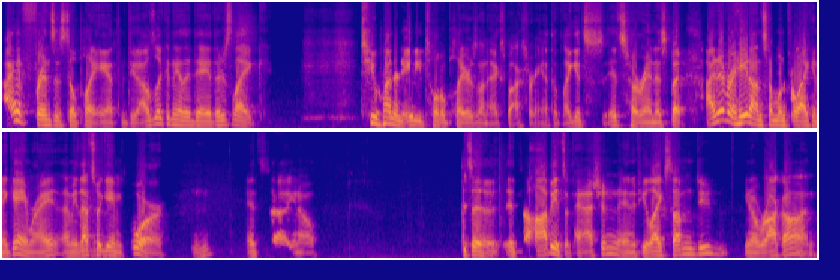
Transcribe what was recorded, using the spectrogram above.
i have friends that still play anthem dude i was looking the other day there's like 280 total players on xbox for anthem like it's it's horrendous but i never hate on someone for liking a game right i mean that's what gaming's for Mhm. it's uh, you know it's a it's a hobby it's a passion and if you like something dude you know rock on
